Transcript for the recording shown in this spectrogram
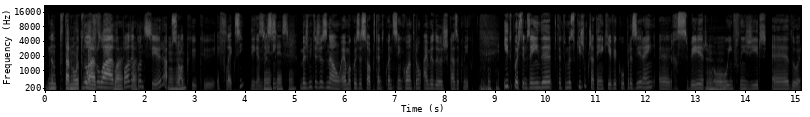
No- de estar no outro do lado. outro lado. claro, Pode claro. acontecer, há pessoal Uhum. que, que é flexi, digamos Sim, assim, sim, sim. mas muitas vezes não, é uma coisa só. Portanto, quando se encontram, ai meu Deus, casa comigo. e depois temos ainda, portanto, o masoquismo que já tem aqui a ver com o prazer em eh, receber Uhum. ou infligir a dor.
